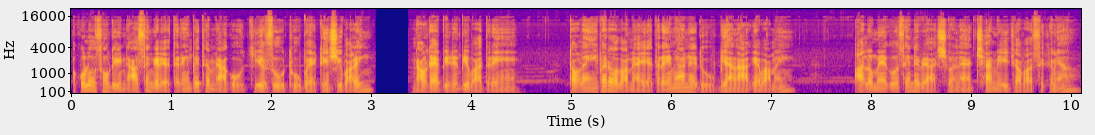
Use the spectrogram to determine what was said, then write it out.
အခုလိုဆုံးထိနားဆင်ကြတဲ့သတင်းပိတ်သက်များကိုကျေးဇူးထူးပဲတင်ရှိပါတယ်။နောက်ထပ်ပြည်တွင်းပြပါသတင်းဒေါ်လာရင်ဘက်တော်သားများရဲ့သတင်းများနဲ့တူပြန်လာခဲ့ပါမယ်။အားလုံးပဲကိုစိတ်နှပြရွှင်လန်းချမ်းမြေ့ကြပါစေခင်ဗျာ။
